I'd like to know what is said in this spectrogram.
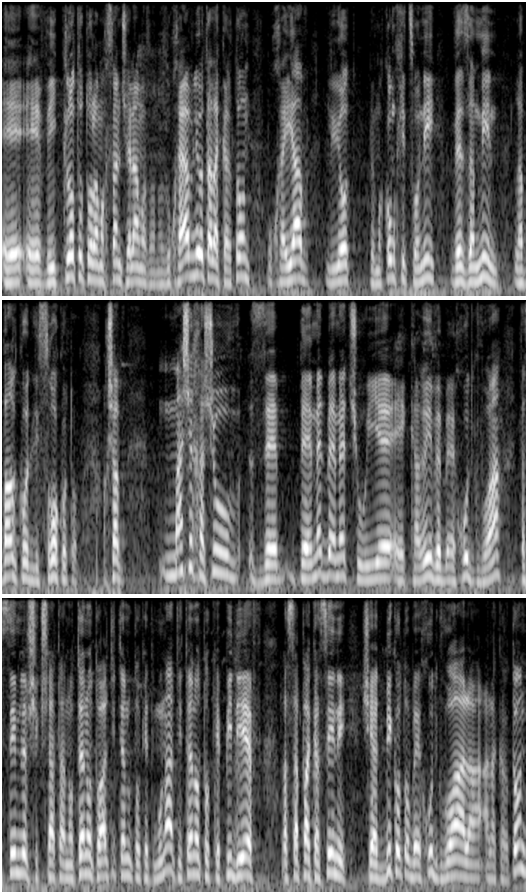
אה, אה, ויקלוט אותו למחסן של אמזון. אז הוא חייב להיות על הקרטון, הוא חייב להיות במקום חיצוני וזמין לברקוד לסרוק אותו. עכשיו, מה שחשוב זה באמת באמת שהוא יהיה אה, קריא ובאיכות גבוהה. תשים לב שכשאתה נותן אותו, אל תיתן אותו כתמונה, תיתן אותו כ-PDF לספק הסיני, שידביק אותו באיכות גבוהה על, על הקרטון.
